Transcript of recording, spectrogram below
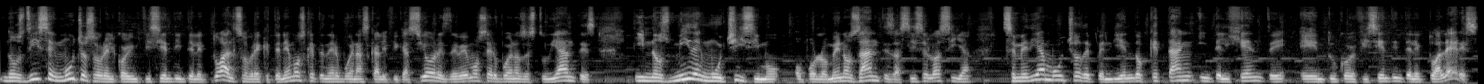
Nos dicen mucho sobre el coeficiente intelectual, sobre que tenemos que tener buenas calificaciones, debemos ser buenos estudiantes y nos miden muchísimo, o por lo menos antes así se lo hacía, se medía mucho dependiendo qué tan inteligente en tu coeficiente intelectual eres.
